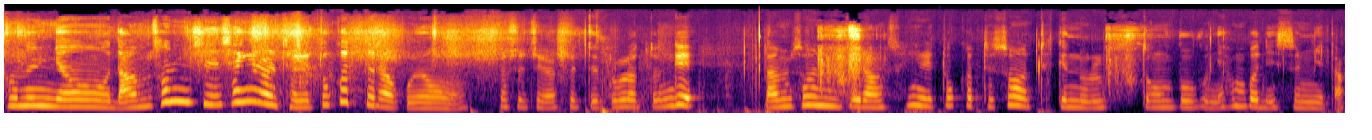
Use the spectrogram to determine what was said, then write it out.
저는요 남선지 생일이랑 되게 똑같더라고요. 그래서 제가 그때 놀랐던 게 남선지랑 생일이 똑같아서 되게 놀랐던 부분이 한 번 있습니다.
